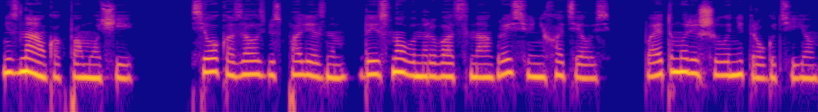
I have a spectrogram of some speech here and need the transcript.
Не знаю, как помочь ей. Все оказалось бесполезным, да и снова нарываться на агрессию не хотелось, поэтому решила не трогать ее.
